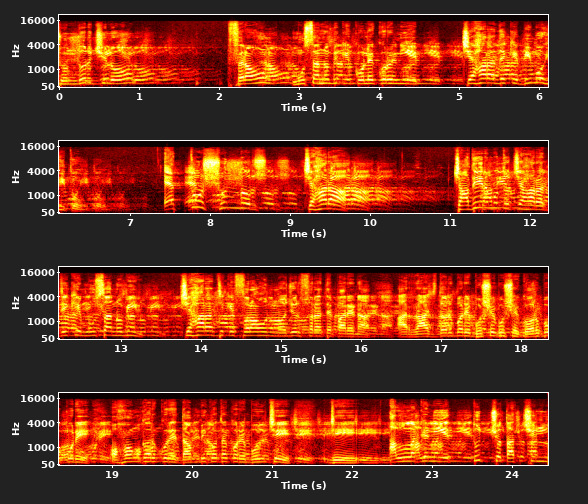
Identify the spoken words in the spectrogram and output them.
সুন্দর ছিল। ফ্রাউন মুসা নবীকে কোলে করে নিয়ে চেহারা দেখে বিমোহিত। এত সুন্দর চেহারা। চাঁদের মতো চেহারা দেখে মুসা নবীর চেহারা থেকে ফেরাউন নজর ফেরাতে পারে না। আর রাজ দরবারে বসে বসে গর্ব করে অহংকার করে দাম্ভিকতা করে বলছে যে আল্লাহকে নিয়ে তুচ্ছ তাচ্ছিল্য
